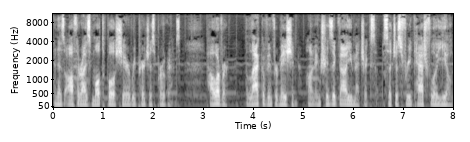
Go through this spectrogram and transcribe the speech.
and has authorized multiple share repurchase programs. However, the lack of information on intrinsic value metrics such as free cash flow yield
